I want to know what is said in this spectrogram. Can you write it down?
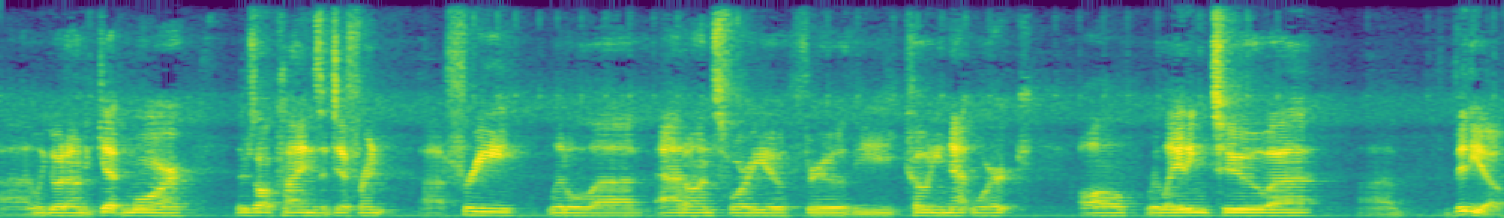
Uh, we go down to Get More. There's all kinds of different uh, free little uh, add-ons for you through the Kodi network, all relating to uh, video.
